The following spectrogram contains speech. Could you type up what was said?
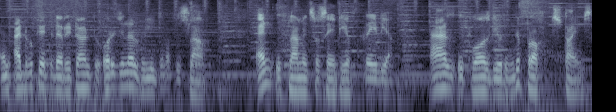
and advocated a return to original religion of Islam and Islamic Society of Arabia, as it was during the Prophet's times.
